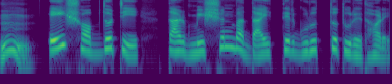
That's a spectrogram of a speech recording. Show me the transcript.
হুম। এই শব্দটি তার মিশন বা দায়িত্বের গুরুত্ব তুলে ধরে।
